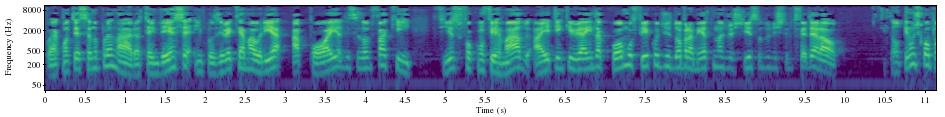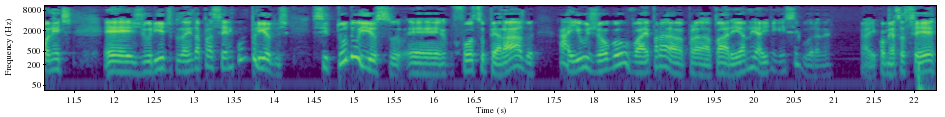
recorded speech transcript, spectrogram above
vai acontecer no plenário. A tendência, inclusive, é que a maioria apoie a decisão do Faquim. Se isso for confirmado, aí tem que ver ainda como fica o desdobramento na Justiça do Distrito Federal. Então tem uns componentes é, jurídicos ainda para serem cumpridos. Se tudo isso é, for superado, aí o jogo vai para a arena e aí ninguém segura, né? Aí começa a ser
